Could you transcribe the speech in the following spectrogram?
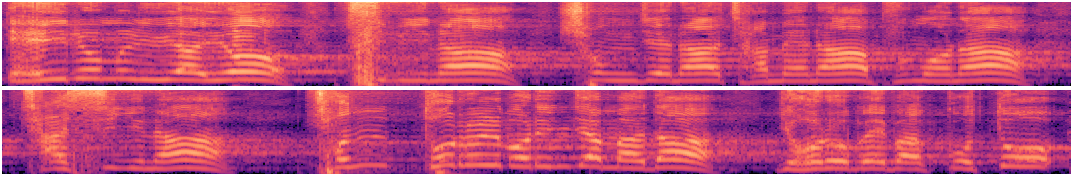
내 이름을 위하여 집이나 형제나 자매나 부모나 자식이나 전토를 벌인 자마다 여러 배 받고 또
